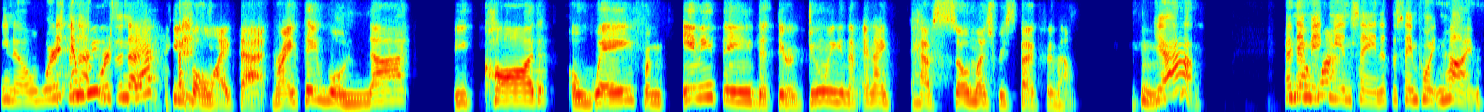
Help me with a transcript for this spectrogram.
You know, where's the And nut? we've Where's the nut? met people like that, right? They will not be called away from anything that they're doing in them. And I have so much respect for them. Yeah. And You they make what? me insane at the same point in time.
